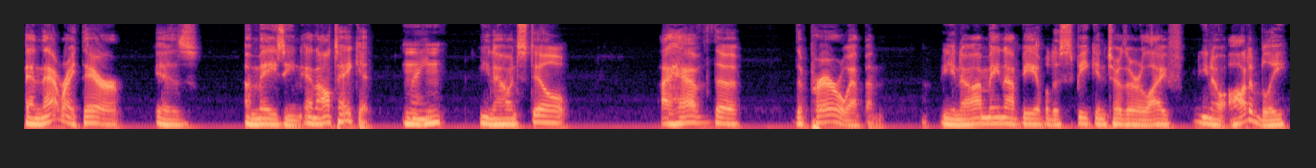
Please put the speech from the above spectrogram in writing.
And that right there is amazing. And I'll take it, Right. Mhm. You know, and still I have the the prayer weapon. You know, I may not be able to speak into their life, you know, audibly,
